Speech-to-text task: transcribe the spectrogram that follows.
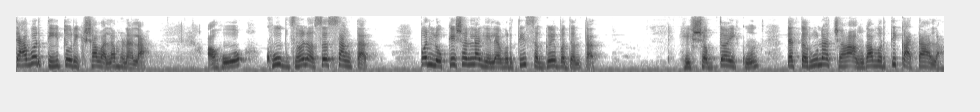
त्यावरती तो रिक्षावाला म्हणाला अहो खूप जण असंच सांगतात पण लोकेशनला गेल्यावरती सगळे बदलतात. हे शब्द ऐकून त्या तरुणाच्या अंगावरती काटा आला.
